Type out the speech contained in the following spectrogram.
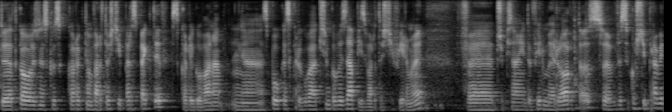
Dodatkowo w związku z korektą wartości perspektyw skorygowana, e, spółka skorygowała księgowy zapis wartości firmy w przypisaniu do firmy Rortos w wysokości prawie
